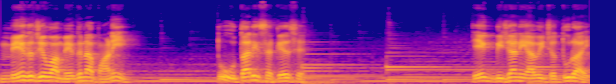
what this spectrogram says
મેઘ જેવા મેઘના પાણી તું ઉતારી શકે છે. એકબીજાની આવી ચતુરાઈ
